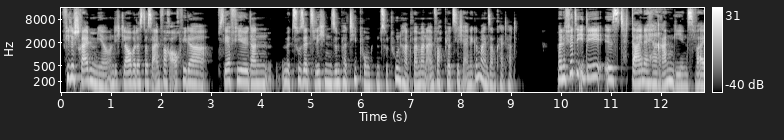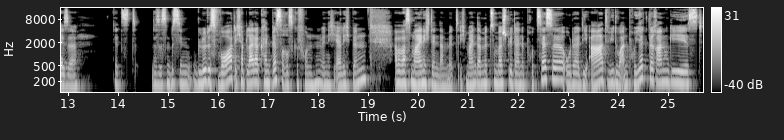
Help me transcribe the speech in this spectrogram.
viele schreiben mir und ich glaube, dass das einfach auch wieder sehr viel dann mit zusätzlichen Sympathiepunkten zu tun hat, weil man einfach plötzlich eine Gemeinsamkeit hat. Meine vierte Idee ist deine Herangehensweise. Jetzt das ist ein bisschen blödes Wort. Ich habe leider kein besseres gefunden, wenn ich ehrlich bin. Aber was meine ich denn damit? Ich meine damit zum Beispiel deine Prozesse oder die Art, wie du an Projekte rangehst,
